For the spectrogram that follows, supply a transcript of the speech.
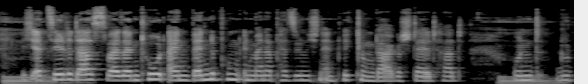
Ich Mhm. erzähle das, weil sein Tod einen Wendepunkt in meiner persönlichen Entwicklung dargestellt hat. Und Mhm. du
